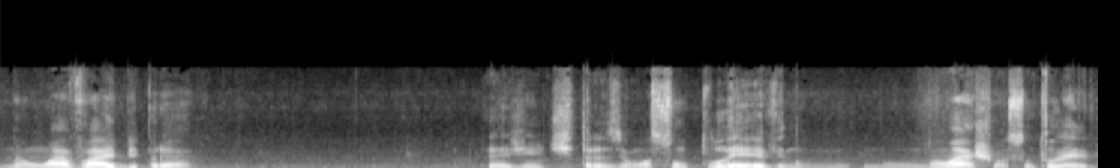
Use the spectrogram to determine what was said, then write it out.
não há vibe para a gente trazer um assunto leve, não, não, não acho um assunto leve.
